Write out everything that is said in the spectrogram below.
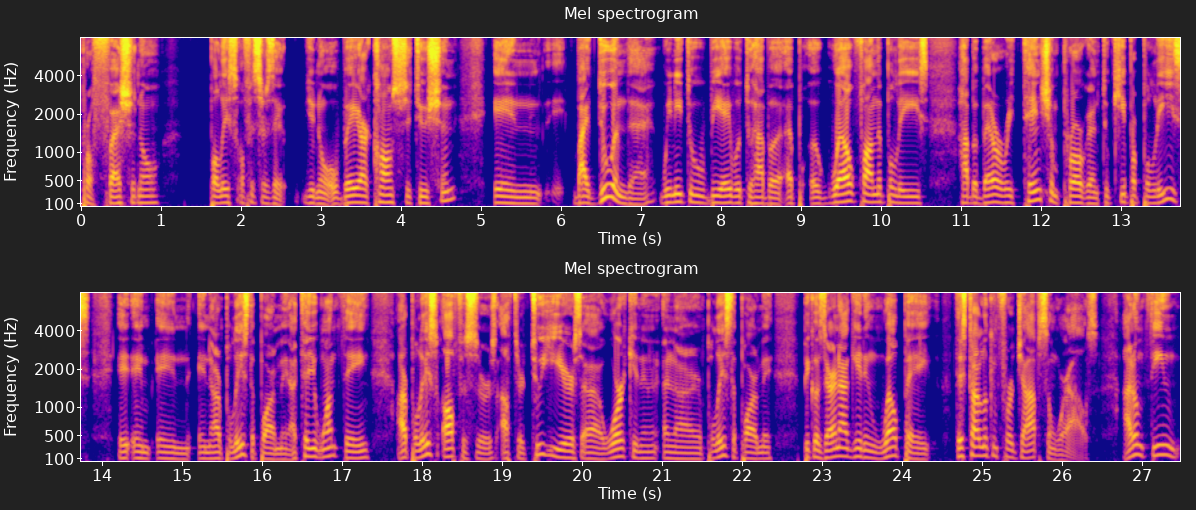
professional police officers that you know obey our constitution. In by doing that we need to be able to have a, a, a well-funded police have a better retention program to keep our police in, in in our police department. I tell you one thing our police officers after two years uh, working in, in our police department because they're not getting well paid they start looking for a job somewhere else. I don't think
